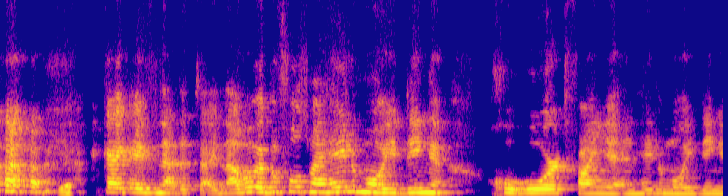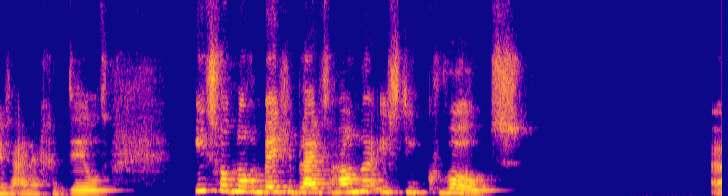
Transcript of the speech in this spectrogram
Kijk even naar de tijd. Nou, we hebben volgens mij hele mooie dingen gehoord van je en hele mooie dingen zijn er gedeeld. Iets wat nog een beetje blijft hangen is die quotes. Uh,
